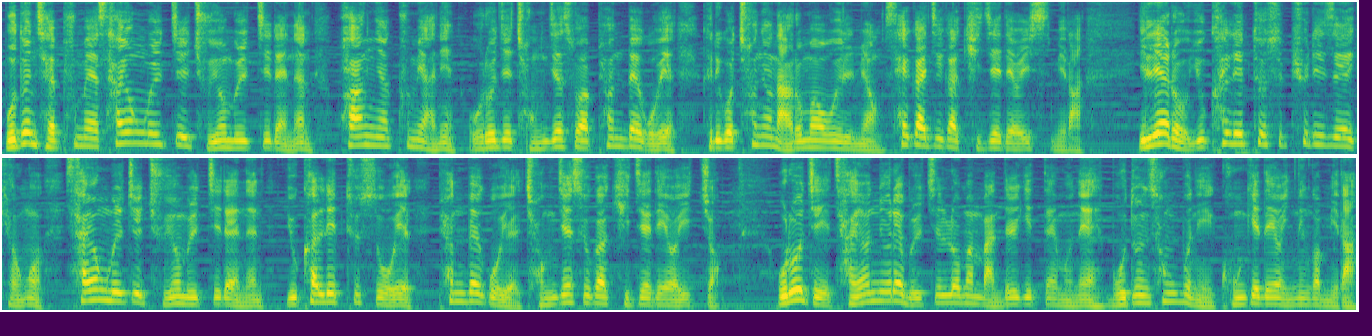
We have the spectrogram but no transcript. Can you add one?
모든 제품의 사용물질 주요 물질에는 화학약품이 아닌 오로지 정제수와 편백 오일 그리고 천연 아로마 오일명 세 가지가 기재되어 있습니다. 일례로 유칼립투스 퓨리즈의 경우 사용물질 주요 물질에는 유칼립투스 오일, 편백 오일, 정제수가 기재되어 있죠. 오로지 자연유래 물질로만 만들기 때문에 모든 성분이 공개되어 있는 겁니다.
